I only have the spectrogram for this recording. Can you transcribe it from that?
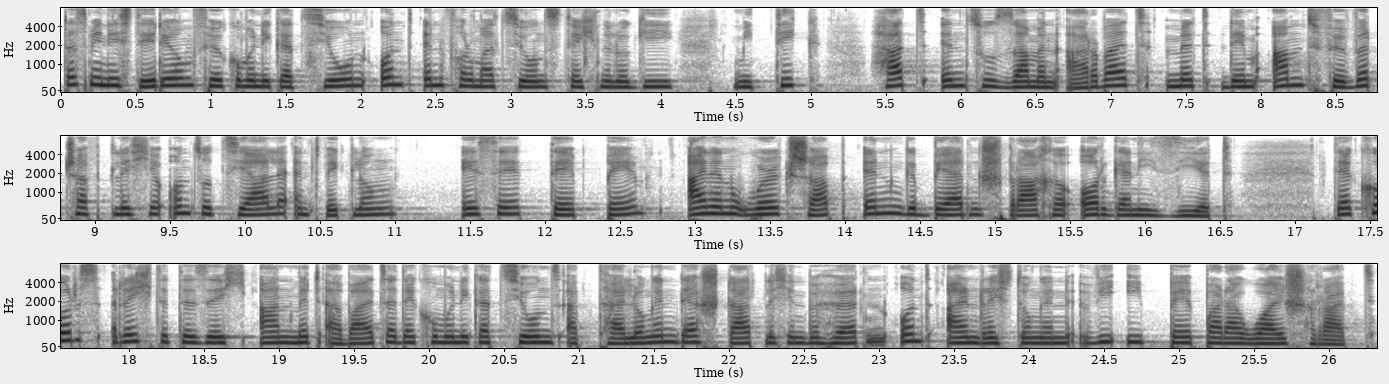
Das Ministerium für Kommunikation und Informationstechnologie MITIC hat in Zusammenarbeit mit dem Amt für wirtschaftliche und soziale Entwicklung STP einen Workshop in Gebärdensprache organisiert. Der Kurs richtete sich an Mitarbeiter der Kommunikationsabteilungen der staatlichen Behörden und Einrichtungen, wie IP Paraguay schreibt.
